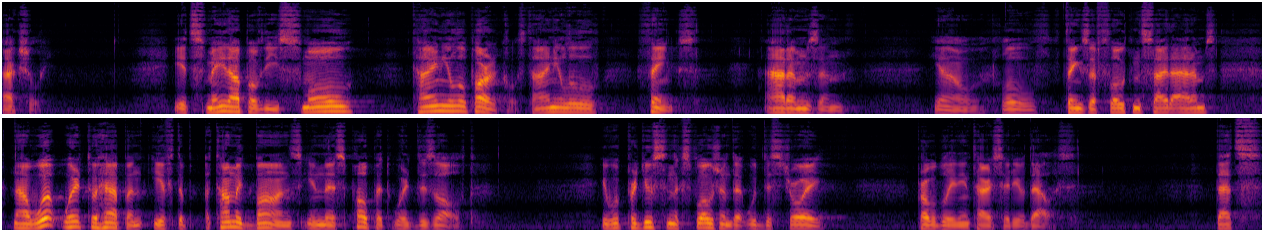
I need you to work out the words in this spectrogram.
actually. It's made up of these small, tiny little particles, tiny little things, atoms and, you know, little things that float inside atoms. Now, what were to happen if the atomic bonds in this pulpit were dissolved? It would produce an explosion that would destroy probably the entire city of Dallas. That's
